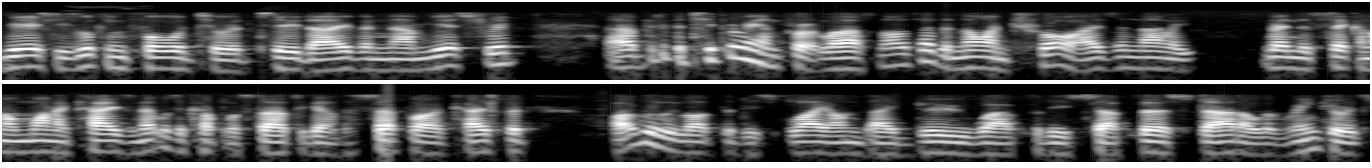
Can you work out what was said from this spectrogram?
Yeah, she's looking forward to it too, Dave. And um, yes, Shrimp, a bit of a tip around for it last night. It's had the nine tries and only ran the second on one occasion. That was a couple of starts ago at the Sapphire Coast. But I really like the display on debut uh, for this uh, first start. Larinka, its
